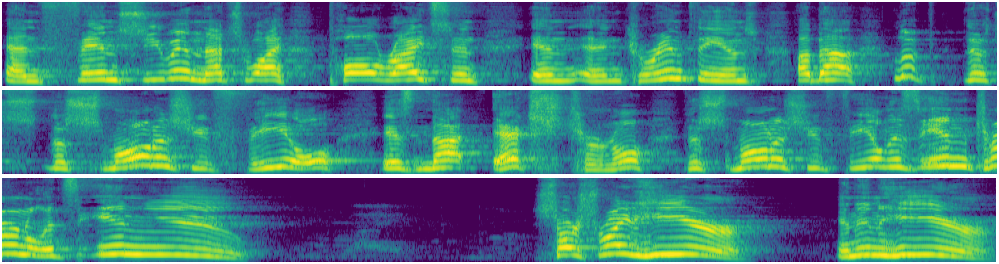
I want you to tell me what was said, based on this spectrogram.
and fence you in. That's why Paul writes in, in, in Corinthians about look, the, the smallness you feel is not external, the smallness you feel is internal, it's in you. Starts right here and in here.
